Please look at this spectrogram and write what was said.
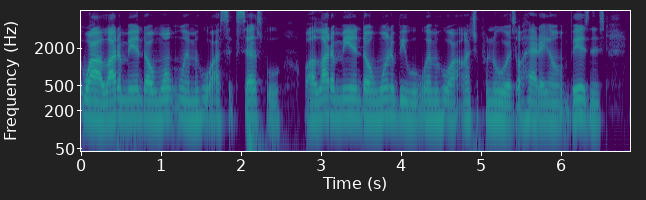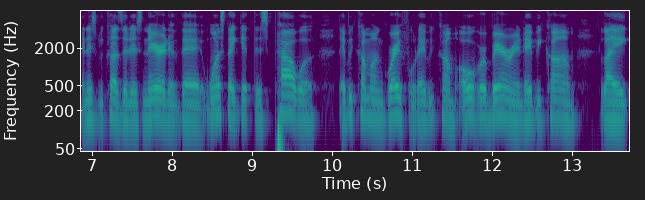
While a lot of men don't want women who are successful or a lot of men don't want to be with women who are entrepreneurs or have their own business and it's because of this narrative that once they get this power they become ungrateful they become overbearing they become like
